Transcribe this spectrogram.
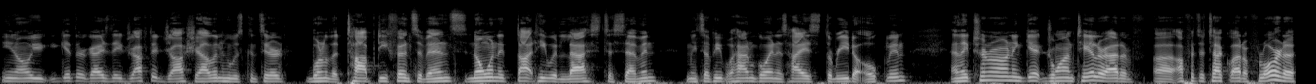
You know, you, you get their guys. They drafted Josh Allen, who was considered one of the top defensive ends. No one had thought he would last to seven. I mean, some people had him going as high as three to Oakland, and they turn around and get Jawaan Taylor out of uh, offensive tackle out of Florida,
